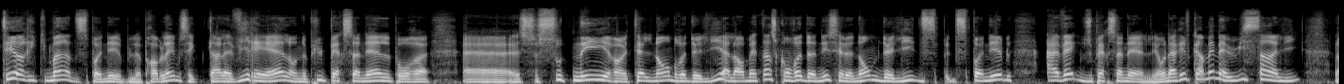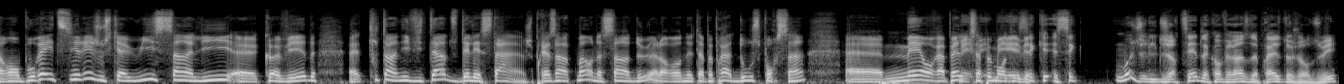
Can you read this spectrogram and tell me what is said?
théoriquement disponibles. Le problème, c'est que dans la vie réelle, on n'a plus le personnel pour se soutenir un tel nombre de lits. Alors maintenant, ce qu'on va donner c'est le nombre de lits disponibles avec du personnel. Et on arrive quand même à 800 lits. Alors, on pourrait étirer jusqu'à 800 lits euh, COVID euh, tout en évitant du délestage. Présentement, on a 102, alors on est à peu près à 12% euh, mais on rappelle que ça peut monter vite. moi, je, je, retiens de la conférence de presse d'aujourd'hui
